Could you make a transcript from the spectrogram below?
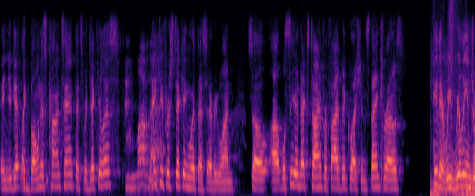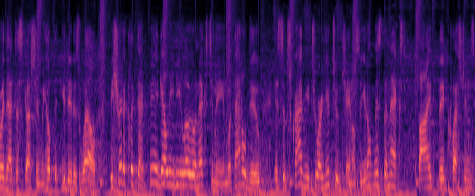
and you get like bonus content that's ridiculous. I love that. Thank you for sticking with us, everyone. So uh, we'll see you next time for five big questions. Thanks, Rose. Hey there, we really enjoyed that discussion. We hope that you did as well. Be sure to click that big LED logo next to me, and what that'll do is subscribe you to our YouTube channel so you don't miss the next Five Big Questions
